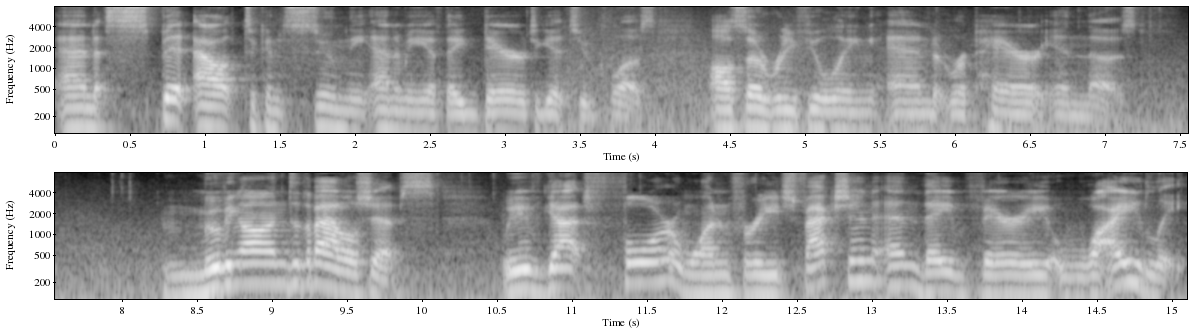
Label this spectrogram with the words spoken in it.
and spit out to consume the enemy if they dare to get too close. Also refueling and repair in those. Moving on to the battleships. We've got four, one for each faction, and they vary widely.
